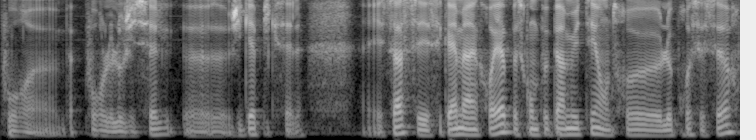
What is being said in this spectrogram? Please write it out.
pour, bah, pour le logiciel Gigapixel. Et ça c'est quand même incroyable parce qu'on peut permuter entre le processeur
